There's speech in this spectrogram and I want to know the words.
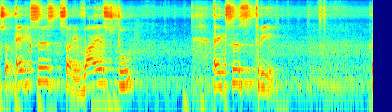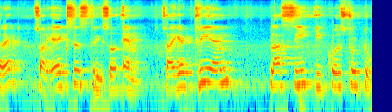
So x is sorry y is 2 x is 3 correct? Sorry x is 3 so m. So I get 3m plus c equals to 2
